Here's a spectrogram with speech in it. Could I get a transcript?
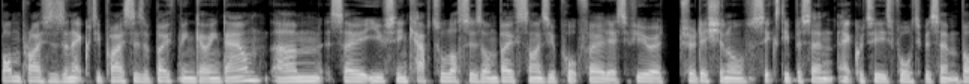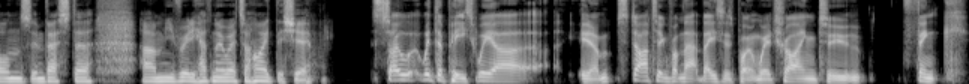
bond prices and equity prices have both been going down. Um, so you've seen capital losses on both sides of your portfolio. So if you're a traditional sixty percent equities, forty percent bonds investor, um, you've really had nowhere to hide this year. So with the piece, we are you know starting from that basis point. We're trying to think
